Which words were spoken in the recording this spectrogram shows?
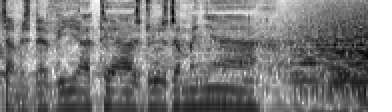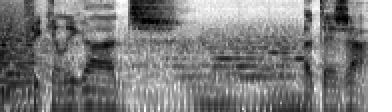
Estamos na via até às duas da manhã. Fiquem ligados. Até já.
